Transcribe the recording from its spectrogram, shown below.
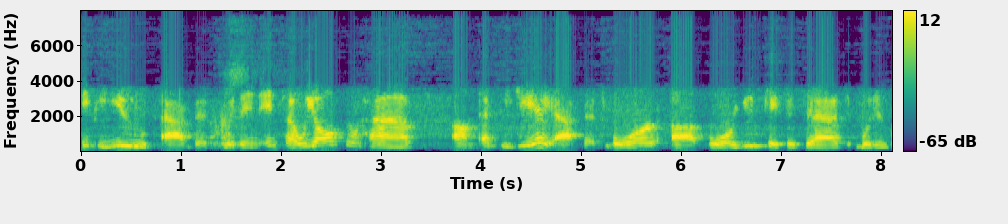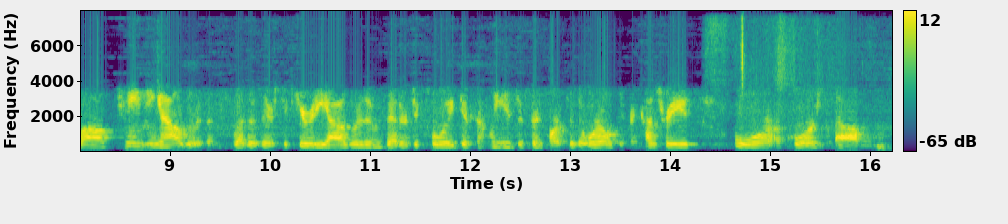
CPU assets within Intel, we also have um, FPGA assets for uh, for use cases that would involve changing algorithms, whether they're security algorithms that are deployed differently in different parts of the world, different countries, or of course um,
